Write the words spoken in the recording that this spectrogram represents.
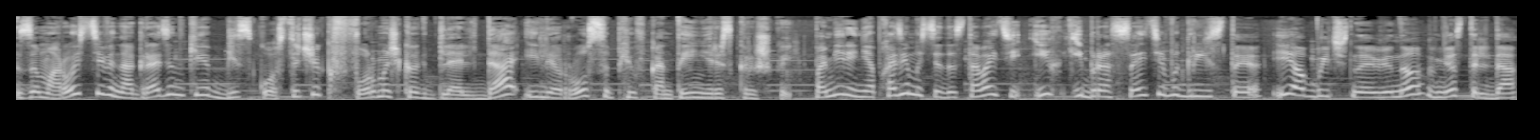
заморозьте виноградинки без косточек в формочках для льда или россыпью в контейнере с крышкой. По мере необходимости доставайте их и бросайте в игристое и обычное вино вместо льда.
